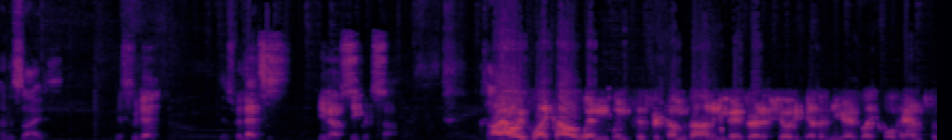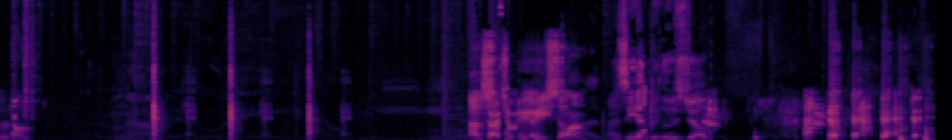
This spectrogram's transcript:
on the side. Yes, we did. Yes, we But did. that's you know secret stuff. I always like how when when Sister comes on and you guys are at a show together and you guys like hold hands for the song. I'm sorry. Are you still on? Uh, Is he? Did we lose Joe?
